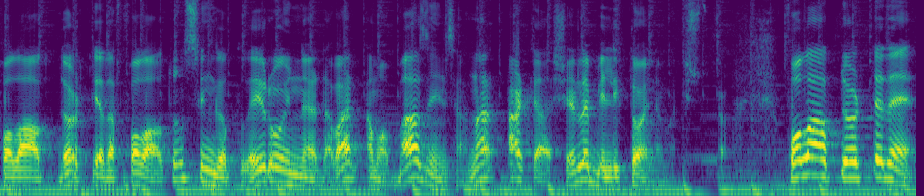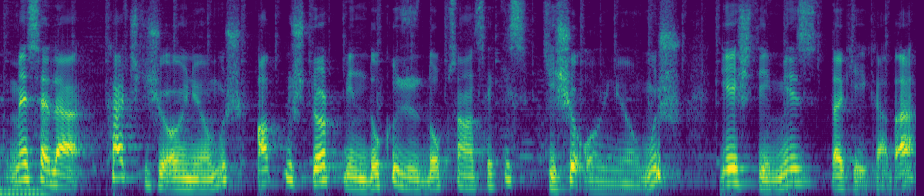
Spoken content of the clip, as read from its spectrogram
Fallout 4 ya da Fallout'un single player oyunları da var ama bazı insanlar arkadaşlarıyla birlikte oynamak istiyor. Fallout 4'te de mesela kaç kişi oynuyormuş? 64.998 kişi oynuyormuş. Geçtiğimiz dakikada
